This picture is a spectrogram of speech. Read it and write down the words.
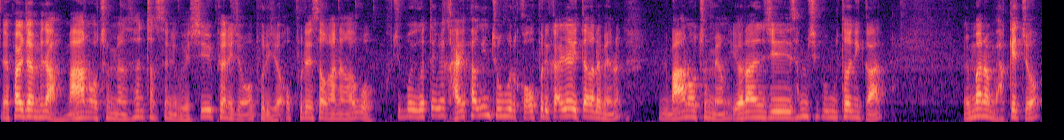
네, 팔자입니다. 15,000명 선착순이고요. CU 편의점 어플이죠. 어플에서 가능하고 굳이 뭐 이것 때문에 가입하긴 좀 그렇고 어플이 깔려 있다 그러면은 15,000명 11시 30분부터니까 웬만하면 받겠죠.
